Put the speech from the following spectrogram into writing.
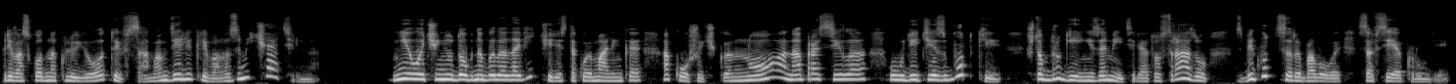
превосходно клюет, и в самом деле клевала замечательно. Не очень удобно было ловить через такое маленькое окошечко, но она просила удить из будки, чтоб другие не заметили, а то сразу сбегутся рыболовы со всей округи.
